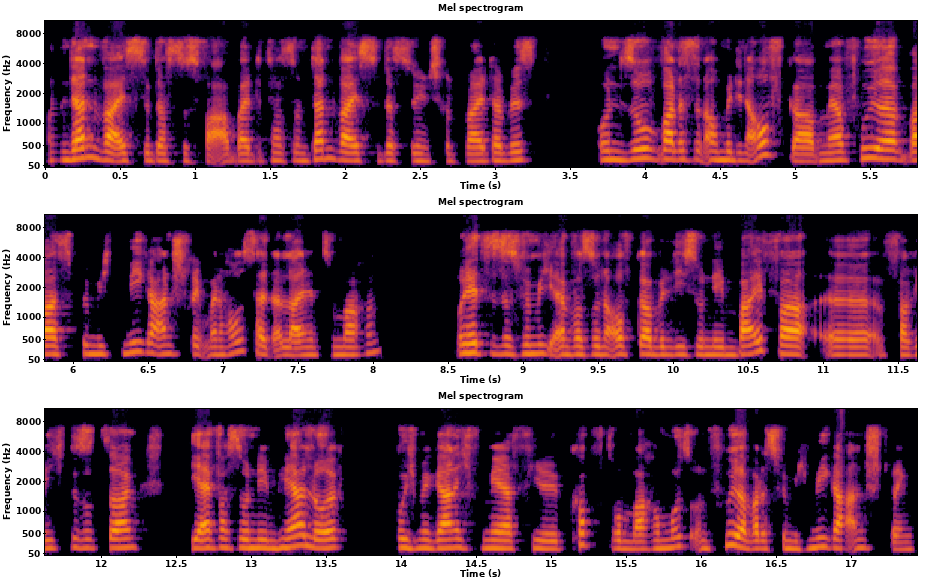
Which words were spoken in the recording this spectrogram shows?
Und dann weißt du, dass du es verarbeitet hast und dann weißt du, dass du den Schritt weiter bist. Und so war das dann auch mit den Aufgaben. Ja, früher war es für mich mega anstrengend, meinen Haushalt alleine zu machen. Und jetzt ist das für mich einfach so eine Aufgabe, die ich so nebenbei ver, äh, verrichte sozusagen, die einfach so nebenher läuft wo ich mir gar nicht mehr viel Kopf drum machen muss. Und früher war das für mich mega anstrengend.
